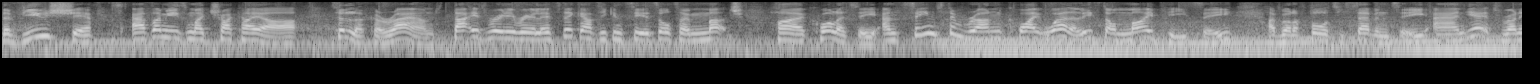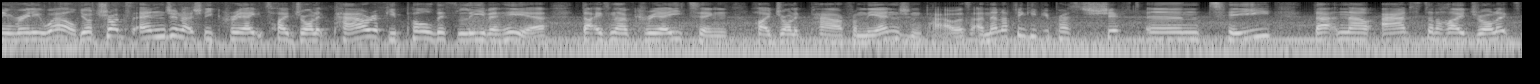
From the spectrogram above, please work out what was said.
the view shifts as I'm using my Track IR to look around. That is really realistic. As you can see, it's also much higher quality and seems to run quite well, at least on my PC. I've got a 4070, and yeah, it's running really well. Your truck's engine actually creates hydraulic power. If you pull this lever here, that is now creating hydraulic power from the engine powers. And then I think if you press Shift and T, that now adds to the hydraulics,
